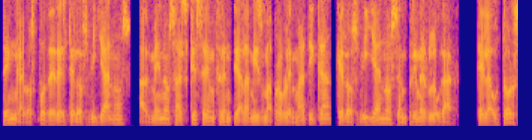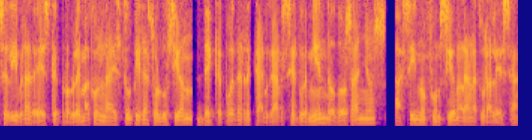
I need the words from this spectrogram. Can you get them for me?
tenga los poderes de los villanos, al menos haz que se enfrente a la misma problemática que los villanos en primer lugar. El autor se libra de este problema con la estúpida solución de que puede recargarse durmiendo dos años, así no funciona la naturaleza.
